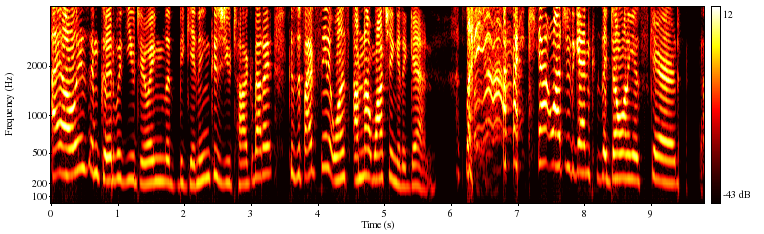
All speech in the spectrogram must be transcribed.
I always am good with you doing the beginning because you talk about it. Because if I've seen it once, I'm not watching it again. Like I can't watch it again because I don't want to get scared.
